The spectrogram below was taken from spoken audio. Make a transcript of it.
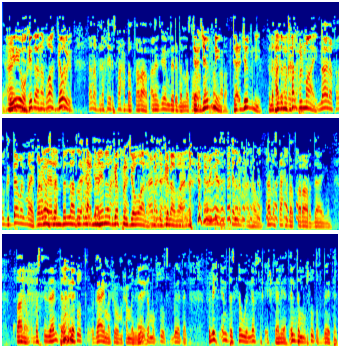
يعني. أيوه كذا أنا أبغاك قوي أنا في الأخير صاحب القرار أنا زي مدرب النصر تعجبني. تعجبني هذا من خلف المايك لا لا قدام المايك وأنا قسما بالله تطلع من هنا تقفل. جوالك بعد الكلام هذا أنا جالس أتكلم على الهواء أنا صاحب القرار دائما طالما بس إذا أنت مبسوط دائما شوف محمد إذا. أنت مبسوط في بيتك فليش أنت تسوي لنفسك إشكاليات أنت مبسوط في بيتك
